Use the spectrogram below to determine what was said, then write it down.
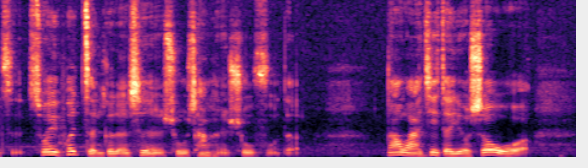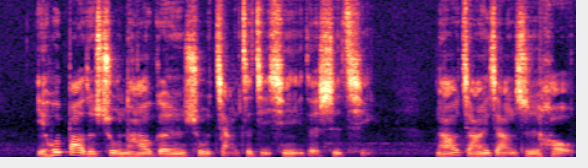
子，所以会整个人是很舒畅、很舒服的。然后我还记得有时候我也会抱着树，然后跟树讲自己心里的事情，然后讲一讲之后，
